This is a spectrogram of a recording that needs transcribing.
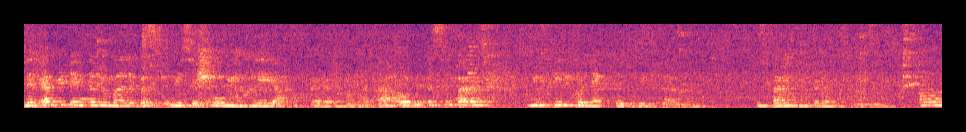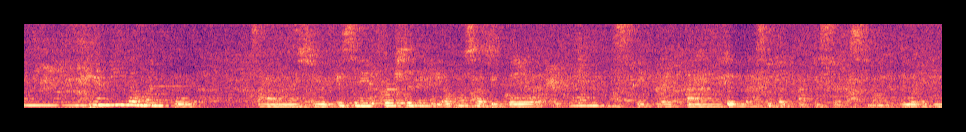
Then every time na lumalabas kami sa show, yung niyayakap ka ng mga tao. Kasi parang you feel connected with them. Yung parang ganun feeling. Um, hindi naman po. Ah, sure. Kasi personally, ako sabi ko, I don't wanna be stick like parang doon lang sa pagpapasex mo. I wanna be,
